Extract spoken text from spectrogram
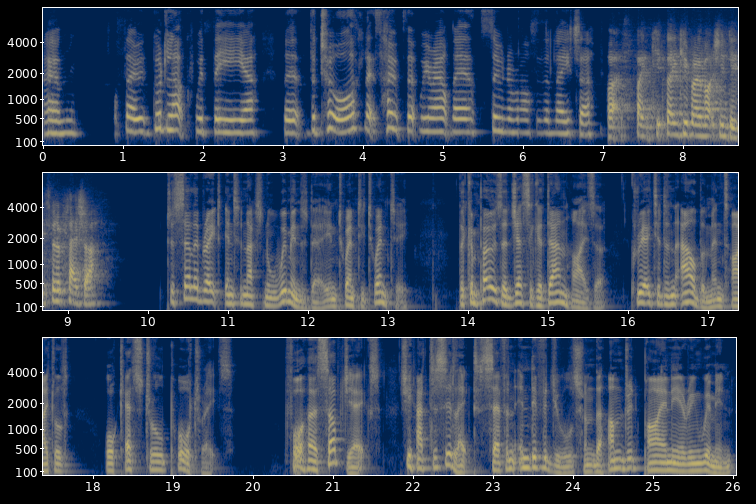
Um, so good luck with the, uh, the the tour. Let's hope that we're out there sooner rather than later. But thank you, thank you very much indeed. It's been a pleasure. To celebrate International Women's Day in 2020, the composer Jessica Danheiser created an album entitled Orchestral Portraits. For her subjects, she had to select seven individuals from the hundred pioneering women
